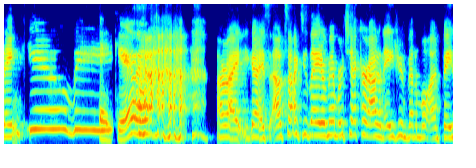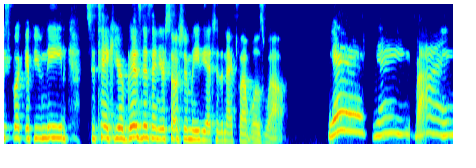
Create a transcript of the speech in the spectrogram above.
Thank you, Lee. Thank you. All right, you guys, I'll talk to you later. Remember, check her out on Adrienne Venable on Facebook if you need to take your business and your social media to the next level as well. Yay. Yay, bye.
